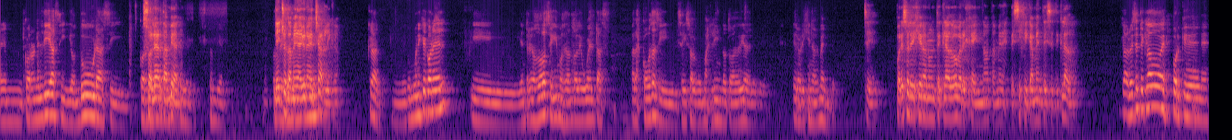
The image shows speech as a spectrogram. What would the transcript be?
en Coronel Díaz y Honduras y Soler también. de hecho, también hay una de Charlie, creo. Claro, me comuniqué con él y entre los dos seguimos dándole vueltas a las cosas y se hizo algo más lindo todavía de lo que era originalmente. Sí, por eso le dijeron un teclado Overheim, ¿no? También específicamente ese teclado. Claro, ese teclado es porque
